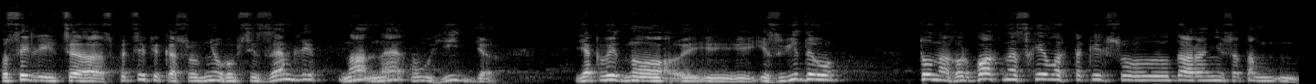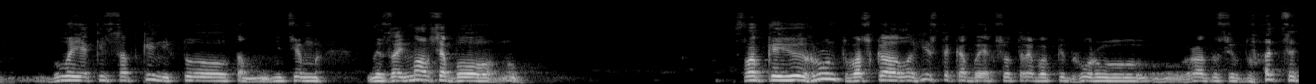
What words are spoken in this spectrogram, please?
посилюється специфіка, що в нього всі землі на неугіддях. Як видно і- із відео, то на горбах, на схилах таких, що да, раніше там були якісь садки, ніхто там нічим не займався, бо ну, слабкий ґрунт, важка логістика, бо якщо треба під гору градусів 20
